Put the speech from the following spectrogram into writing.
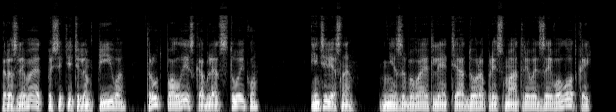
Разливают посетителям пиво, трут полы, скоблят стойку. Интересно, не забывает ли Теодора присматривать за его лодкой?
